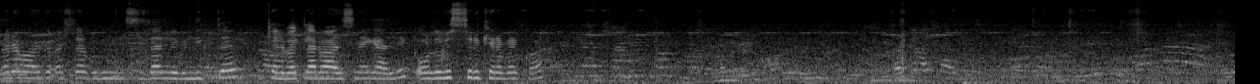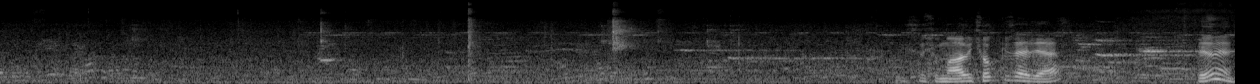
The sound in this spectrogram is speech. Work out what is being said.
Merhaba arkadaşlar. Bugün sizlerle birlikte Kelebekler Vadisi'ne geldik. Orada bir sürü kelebek var. Şu, şu mavi çok güzel ya. Değil mi?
